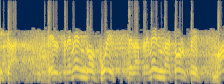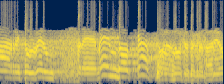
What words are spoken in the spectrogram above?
El tremendo juez de la tremenda corte va a resolver un tremendo caso. Buenas noches, secretario.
